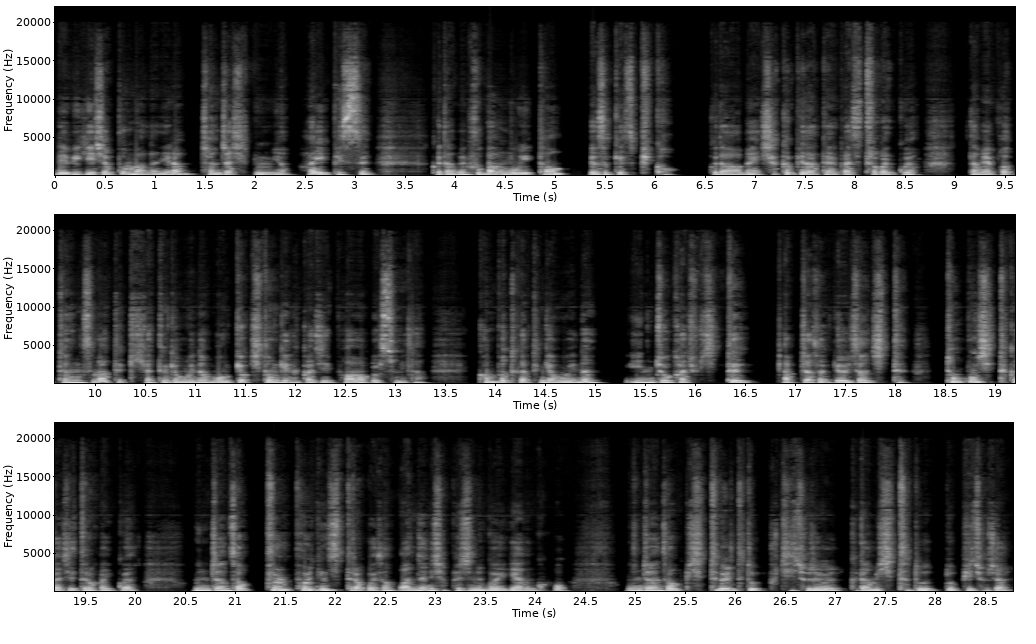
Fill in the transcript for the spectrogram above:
내비게이션 뿐만 아니라 전자식 음료, 하이패스, 그 다음에 후방 모니터, 6개 스피커, 그 다음에 샤크핀 안테나까지 들어가 있고요. 그 다음에 버튼 스마트 키 같은 경우에는 원격 시동 기능까지 포함하고 있습니다. 컴포트 같은 경우에는 인조 가죽 시트, 앞좌석 열선 시트, 통풍 시트까지 들어가 있고요. 운전석 풀 폴딩 시트라고 해서 완전히 접혀지는 거 얘기하는 거고 운전석 시트벨트 높이 조절, 그 다음에 시트 도, 높이 조절,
